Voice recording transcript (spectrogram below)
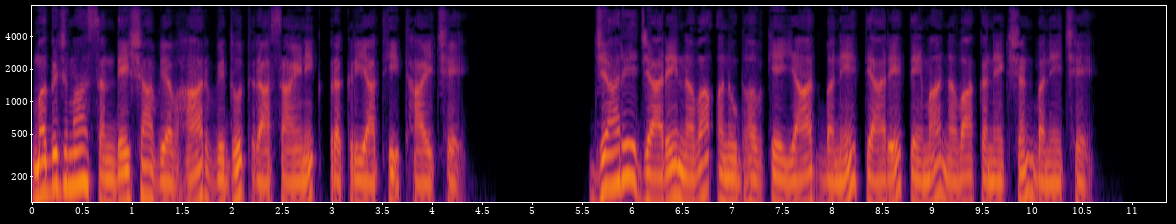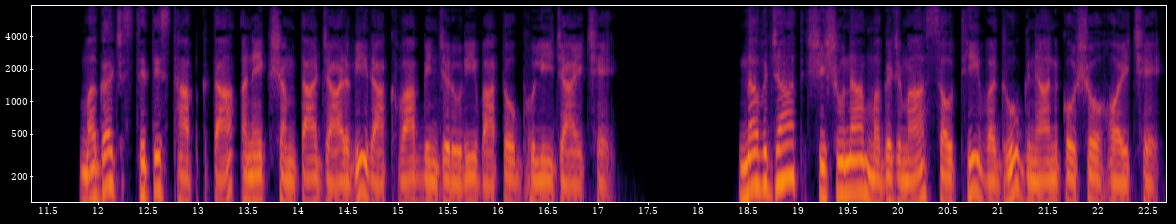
મગજમાં સંદેશા વ્યવહાર વિદ્યુત રાસાયણિક પ્રક્રિયાથી થાય છે. જ્યારે જ્યારે નવા અનુભવ કે યાદ બને ત્યારે તેમાં નવા કનેક્શન બને છે. મગજ સ્થિતિસ્થાપકતા અને ક્ષમતા જાળવી રાખવા બિનજરૂરી વાતો ભૂલી જાય છે. નવજાત શિશુના મગજમાં સૌથી વધુ જ્ઞાનકોશો હોય છે.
